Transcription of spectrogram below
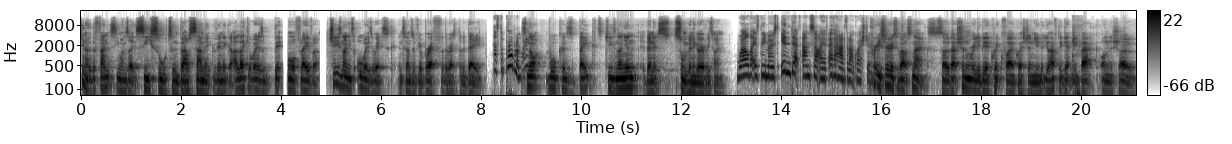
you know, the fancy ones like sea salt and balsamic vinegar. I like it where there's a bit more flavour. Cheese and onion's always a risk in terms of your breath for the rest of the day. That's the problem, It's not Walker's baked cheese and onion, then it's salt and vinegar every time. Well, that is the most in depth answer I have ever had for that question. Pretty serious about snacks, so that shouldn't really be a quick fire question. You, you'll have to get me back on the show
